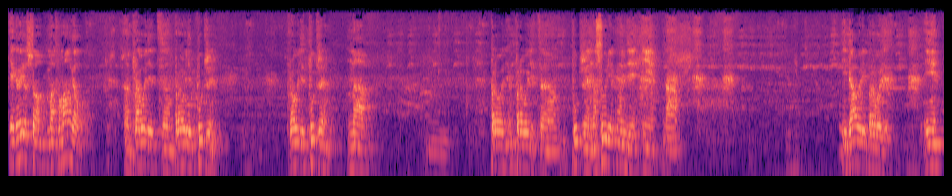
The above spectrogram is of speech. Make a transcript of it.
Я говорил, что Мадхумангал э, проводит, э, проводит пуджи, проводит пуджи на проводит, проводит э, пуджи на Сурья Кунди и на и Гаури проводит. И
